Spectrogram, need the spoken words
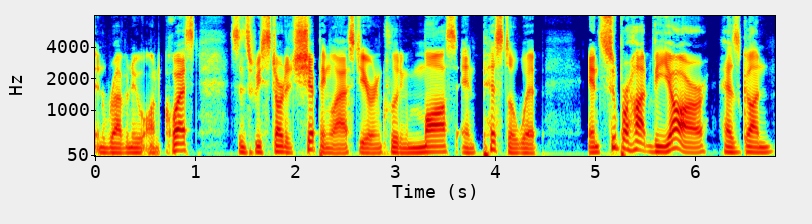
in revenue on Quest since we started shipping last year, including Moss and Pistol Whip, and Superhot VR has gone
